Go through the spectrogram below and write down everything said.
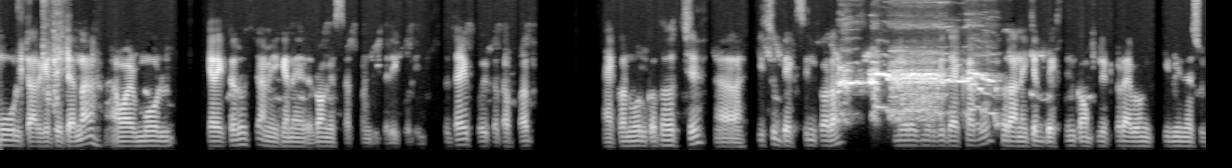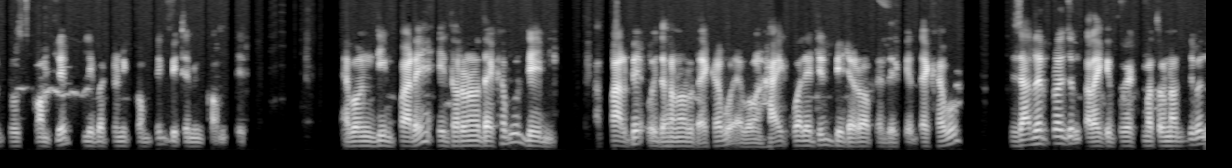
মূল টার্গেট এটা না আমার মূল ক্যারেক্টার হচ্ছে আমি এখানে রঙের সাসপেন্সারি করি। তো যাই হোক ওই কথা। এখন মূল কথা হচ্ছে কিছু ভ্যাকসিন করা। মোরগ মুরগি দেখাবো রানিকেট ভ্যাকসিন কমপ্লিট করা এবং কিমিনাসুর dose complete liver tonic complete vitamin complete এবং ডিম পারে এই ধরনের দেখাবো, ডিম পারবে, ওই ধরনের দেখাবো এবং হাই কোয়ালিটির বিডারও আপনাদেরকে দেখাবো। যাদের প্রয়োজন তারা কিন্তু একমাত্র নক দেবেন।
